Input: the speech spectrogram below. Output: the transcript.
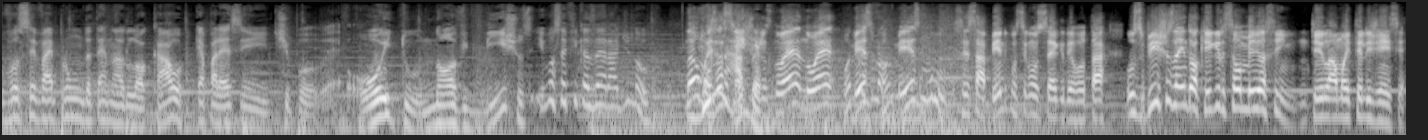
você vai pra um determinado local que aparecem, tipo, é, oito, nove bichos e você fica zerado de novo. Não, mas assim. Júlio, não é, não é, What mesmo, mesmo você sabendo que você consegue derrotar, os bichos ainda ok, que eles são meio assim, não tem lá uma inteligência.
